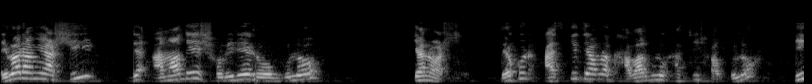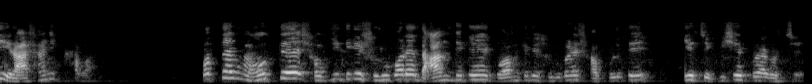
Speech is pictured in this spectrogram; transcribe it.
এবার আমি আসি যে আমাদের শরীরে রোগগুলো কেন আসছে? দেখুন, আজকে যে আমরা খাবারগুলো খাচ্ছি, সবগুলো কি রাসায়নিক খাবার? প্রত্যেক মুহূর্তে সবজি থেকে শুরু করে ধান থেকে, গম থেকে শুরু করে সবগুলোতে কি হচ্ছে? বিষের প্রয়োগ হচ্ছে।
